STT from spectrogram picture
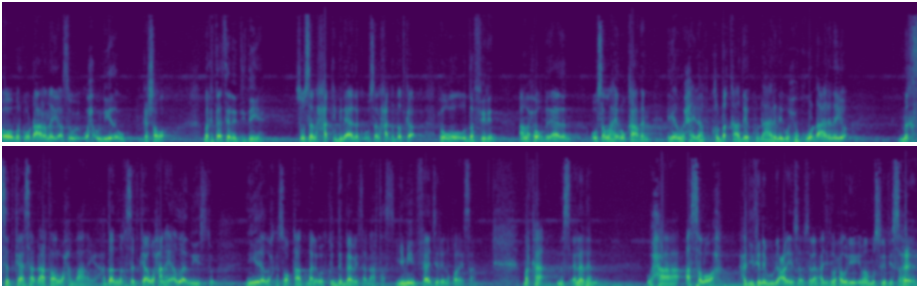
Oo markuu dhaaranayo asagu wax uu niyada uu gashado. Marka taasaa la diidan yahay. Suusan xaqi bini aadamka uusan xaqa dadka xuquuqdooda u dafirin ama xuquuq bini aadan uusan lahayn u qaadan. Ayaa waxay dhaha kolba qaadiga ku dhaarinaya wuxuu kugu dhaarinayo maqsadkaasaa dhaartaada lagu xambaaraya. Haddaad maqsadkaa waxaan ahay adu aad niyeysto niyadaad wax ka soo qaad male waad ku dambaabaysaa dhaartaas. Yemiin faajiray noqonaysaa. Marka mas'aladan waxaa asal u ah xadiidka nebigu yuri alayhi slat slam xadidkan waxa wariyay imam muslim fi saxiixi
